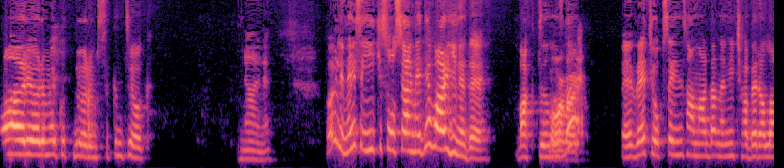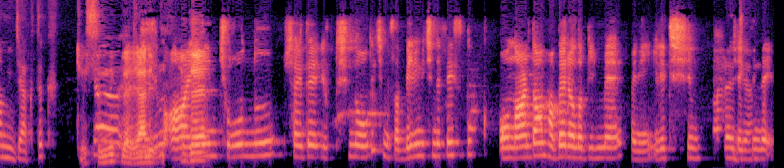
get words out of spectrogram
Onu arıyorum ve kutluyorum. Sıkıntı yok. Yani. Öyle neyse iyi ki sosyal medya var yine de baktığımızda. Var, var. Evet yoksa insanlardan hani hiç haber alamayacaktık. Kesinlikle. Ya, yani bizim ailenin de... çoğunluğu şeyde yurt dışında olduğu için mesela benim için de Facebook onlardan haber alabilme hani iletişim Aracı. şeklinde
